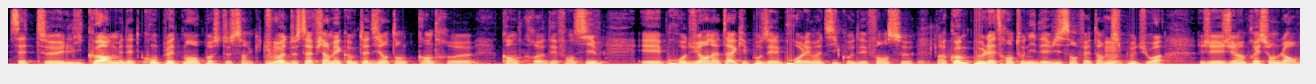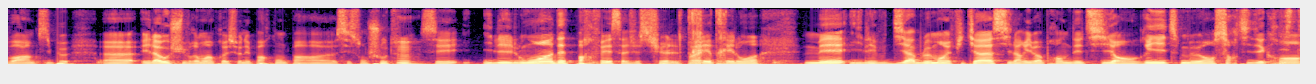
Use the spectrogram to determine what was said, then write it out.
cette euh, licorne, mais d'être complètement au poste 5. Tu mm. vois, de s'affirmer, comme tu as dit, en tant qu'entre défensive et produire en attaque et poser les problématiques aux défenses, euh, bah, comme peut l'être Anthony Davis en fait, un mm. petit peu, tu vois. J'ai l'impression de le revoir un petit peu. Euh, et là où je suis vraiment impressionné par contre, par, euh, c'est son shoot. Mm. C'est, il est loin d'être parfait, sa gestuelle, très très loin, mais il est diablement efficace. Il arrive à prendre des tirs en rythme, en sortie d'écran.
